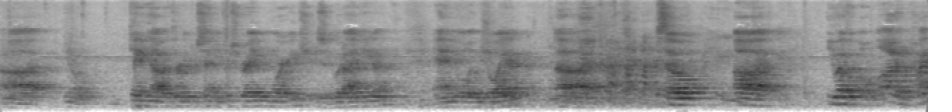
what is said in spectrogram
uh, you know, taking out a 30% interest rate mortgage is a good idea, and you will enjoy it. Uh, so uh, you have a lot of private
